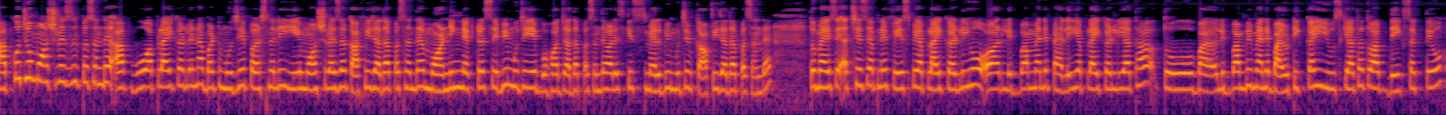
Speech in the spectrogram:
आपको जो मॉइस्चराइज़र पसंद है, आप वो अप्लाई कर लेना बट मुझे पर्सनली ये मॉइस्चराइज़र काफ़ी ज़्यादा पसंद है। मॉर्निंग नेक्टर से भी मुझे ये बहुत ज़्यादा पसंद है और इसकी स्मेल भी मुझे काफ़ी ज़्यादा पसंद है। तो मैं इसे अच्छे से अपने फेस पे अप्लाई कर ली हूँ और लिप बाम मैंने पहले ही अप्लाई कर लिया था। तो लिप बाम भी मैंने बायोटिक का ही यूज़ किया था। तो आप देख सकते हो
